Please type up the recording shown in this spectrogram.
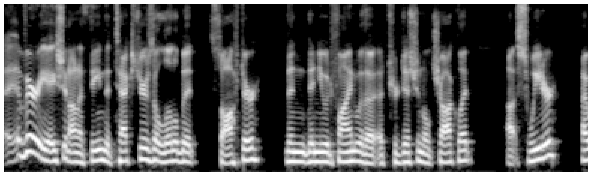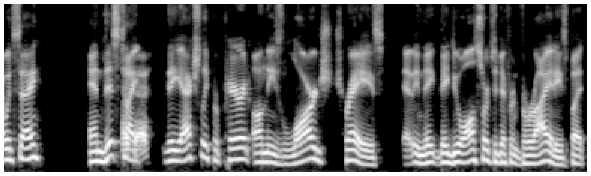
A variation on a theme. The texture is a little bit softer than than you would find with a, a traditional chocolate. Uh, sweeter, I would say. And this type, okay. they actually prepare it on these large trays. I mean, they, they do all sorts of different varieties, but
